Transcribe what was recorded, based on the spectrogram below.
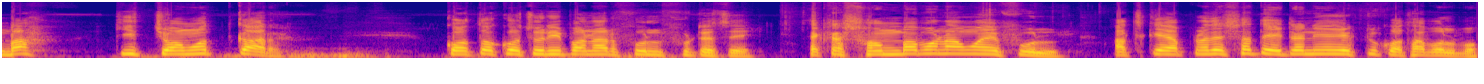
বাহ, কি চমৎকার। কত কচুরিপানার ফুল ফুটেছে। একটা সম্ভাবনাময় ফুল। আজকে আপনাদের সাথে এটা নিয়ে একটু কথা বলব।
